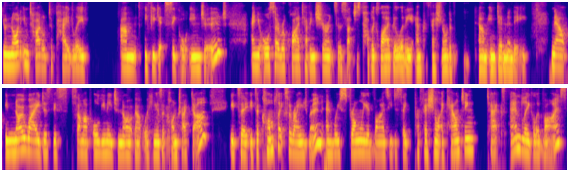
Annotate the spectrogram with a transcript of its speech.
You're not entitled to paid leave um, if you get sick or injured. And you're also required to have insurances such as public liability and professional um, indemnity. Now, in no way does this sum up all you need to know about working as a contractor. It's a, it's a complex arrangement, and we strongly advise you to seek professional accounting, tax, and legal advice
